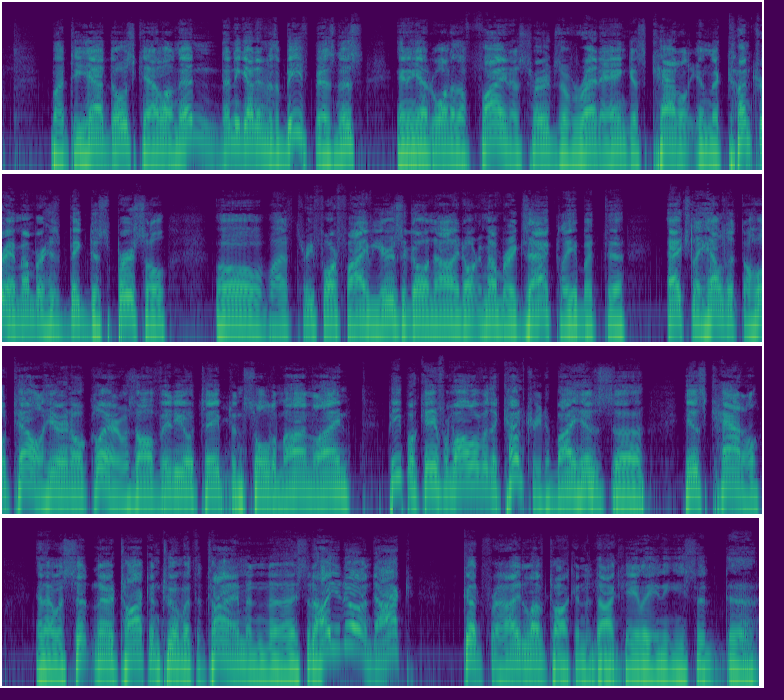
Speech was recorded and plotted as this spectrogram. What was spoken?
But he had those cattle, and then then he got into the beef business, and he had one of the finest herds of red Angus cattle in the country. I remember his big dispersal, oh, about three, four, five years ago now. I don't remember exactly, but uh, actually held at the hotel here in Eau Claire. It was all videotaped and sold them online. People came from all over the country to buy his uh, his cattle, and I was sitting there talking to him at the time, and uh, I said, "How you doing, Doc?" Good friend. I love talking to Doc Haley, and he said, uh,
